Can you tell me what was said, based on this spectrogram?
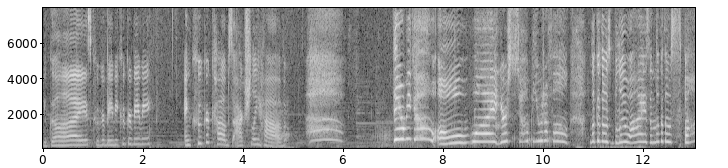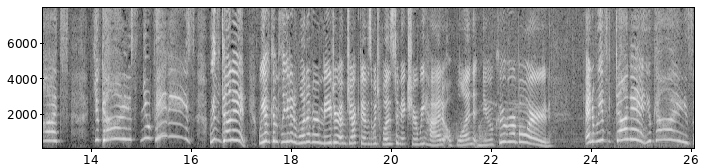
You guys, cougar baby, cougar baby. And cougar cubs actually have... there we go! Oh, what? You're so beautiful! Look at those blue eyes and look at those spots! You guys, new babies! We've done it! We have completed one of our major objectives, which was to make sure we had one new cougar born. And we've done it, you guys!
